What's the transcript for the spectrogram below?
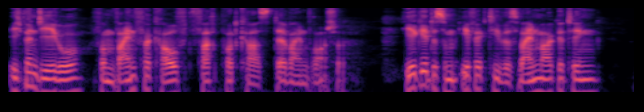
Ich bin Diego vom Weinverkauft Fachpodcast der Weinbranche. Hier geht es um effektives Weinmarketing,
